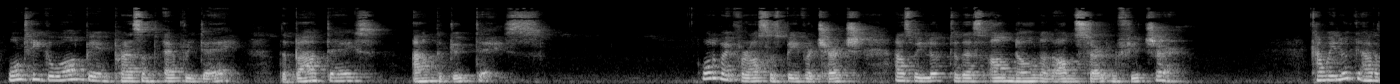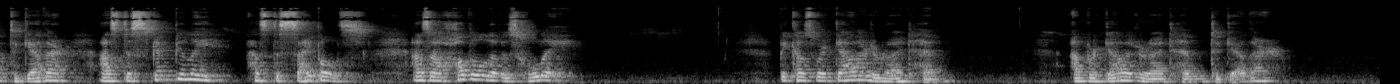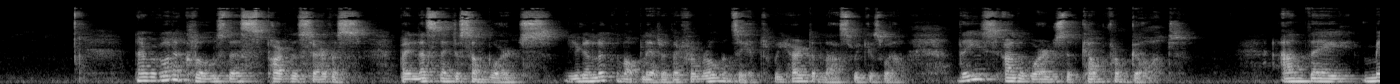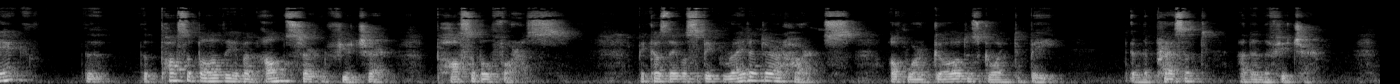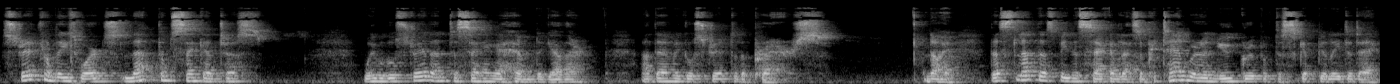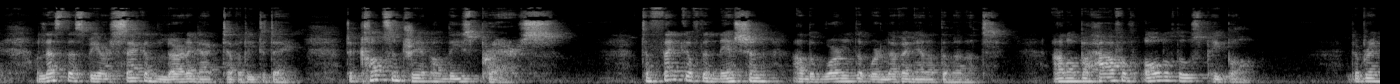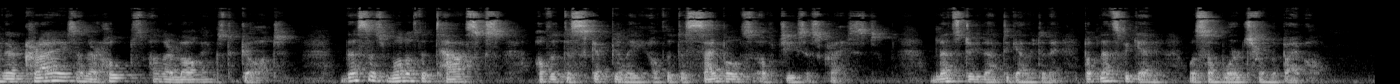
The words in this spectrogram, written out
Won't He go on being present every day, the bad days and the good days? What about for us as Belvoir Church as we look to this unknown and uncertain future? Can we look at it together as discipuli, as disciples, as a huddle that is holy? Because we're gathered around Him and we're gathered around Him together. Now we're going to close this part of the service by listening to some words. You can look them up later, they're from Romans 8. We heard them last week as well. These are the words that come from God, and they make the, the possibility of an uncertain future possible for us because they will speak right into our hearts of where God is going to be in the present and in the future. Straight from these words, let them sink into us. We will go straight into singing a hymn together, and then we go straight to the prayers. Now, this let this be the second lesson. Pretend we're a new group of discipuli today, and let this be our second learning activity today. To concentrate on these prayers, to think of the nation and the world that we're living in at the minute, and on behalf of all of those people to bring their cries and their hopes and their longings to God. This is one of the tasks of the discipuli, of the disciples of Jesus Christ. Let's do that together today. But let's begin with some words from the Bible.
